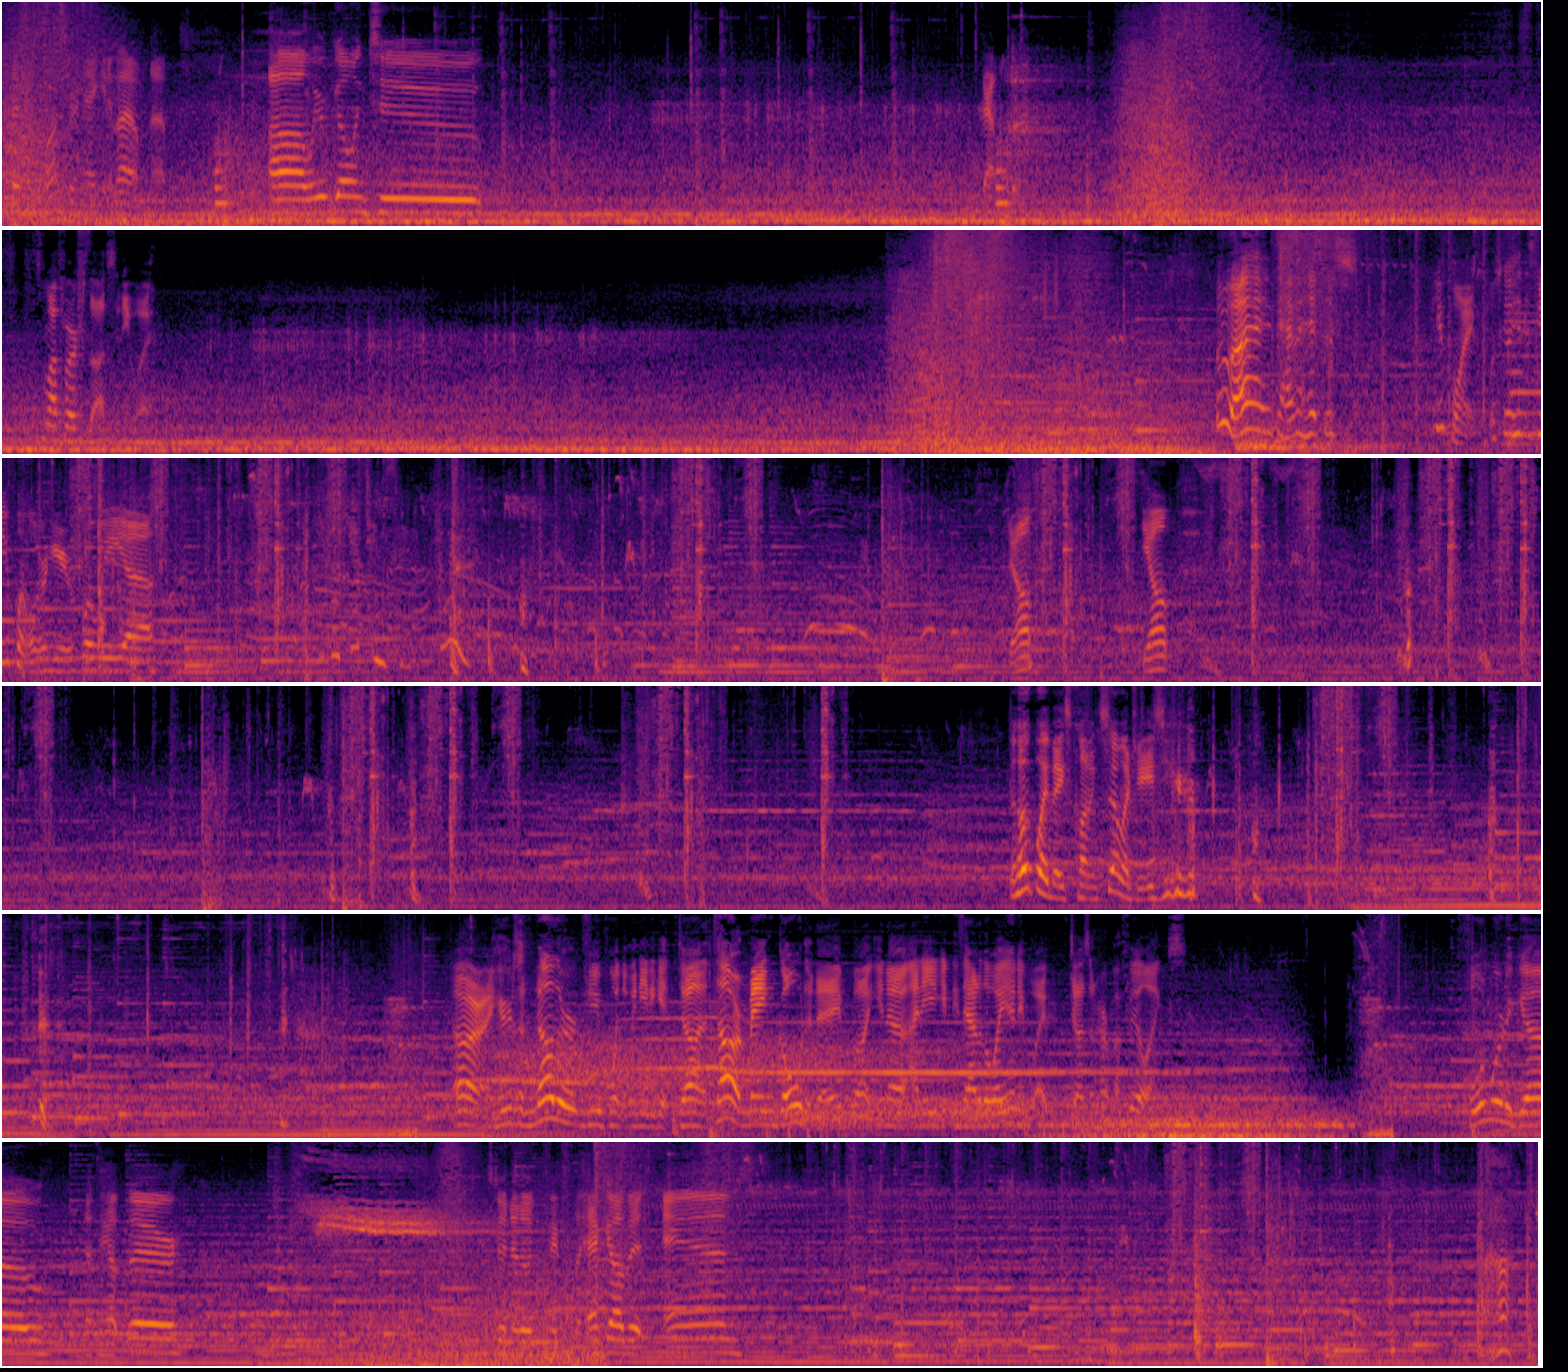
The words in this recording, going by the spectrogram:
that a plus or negative? I don't know. Uh, we're going to... That one. That's my first thoughts, anyway. Hit this viewpoint. Let's go hit this viewpoint over here before we, uh... Jump. Jump. The hook makes climbing so much easier. Alright, here's another viewpoint that we need to get done. It's not our main goal today, but, you know, I need to get these out of the way anyway. Doesn't hurt my feelings. Four more to go. Nothing up there. Let's do another look for the heck of it, and...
